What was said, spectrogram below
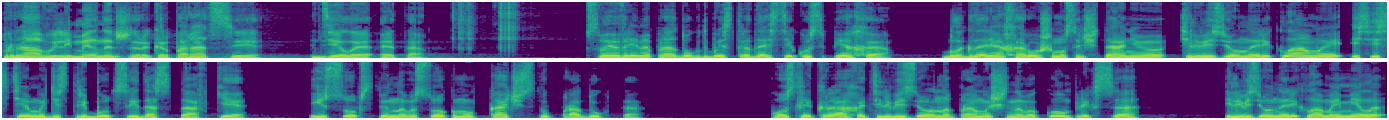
Правы ли менеджеры корпорации, делая это? В свое время продукт быстро достиг успеха благодаря хорошему сочетанию телевизионной рекламы и системы дистрибуции и доставки и, собственно, высокому качеству продукта. После краха телевизионно-промышленного комплекса телевизионная реклама имела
